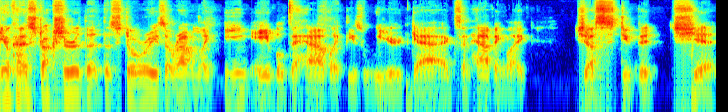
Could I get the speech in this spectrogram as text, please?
you know kind of structure the the stories around like being able to have like these weird gags and having like just stupid shit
